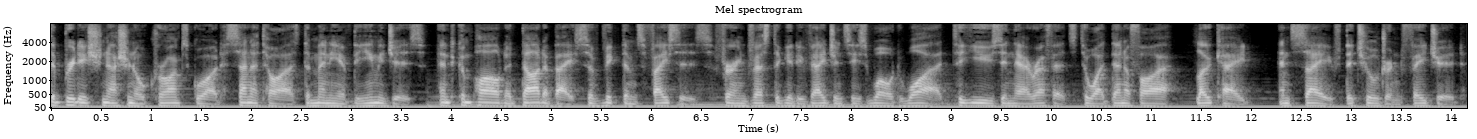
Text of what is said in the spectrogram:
the British National Crime Squad sanitised many of the images and compiled a database of victims' faces for investigative agencies worldwide to use in their efforts to identify, locate, and save the children featured.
